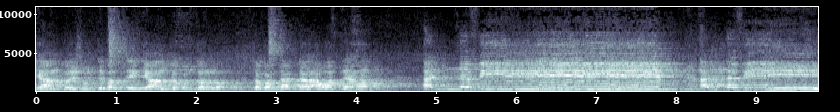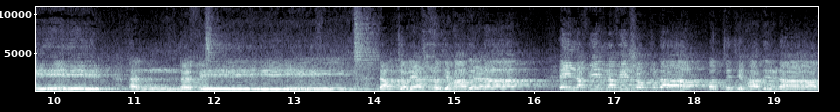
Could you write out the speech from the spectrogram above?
খেয়াল করে শুনতে পাচ্ছে, খেয়াল যখন করল, তখন ডাক্তার আওয়াজটা এমন ডাক চলে আসলো জেহাদের ডাক। নাফির নাফির শব্দটা হচ্ছে জিহাদের ডাক।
